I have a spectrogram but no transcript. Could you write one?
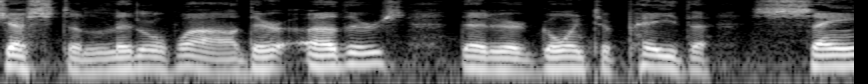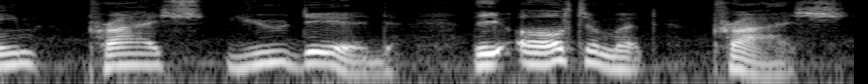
Just a little while. There are others that are going to pay the same price you did, the ultimate price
